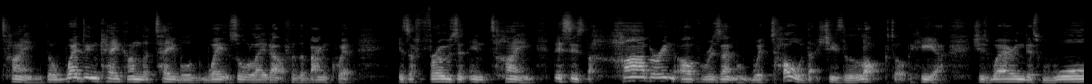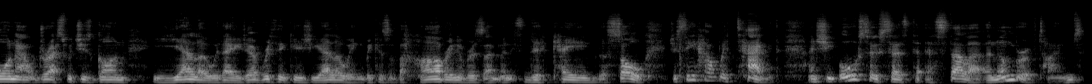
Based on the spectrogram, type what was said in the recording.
time. The wedding cake on the table, the way it's all laid out for the banquet, is a frozen in time. This is the harbouring of resentment. We're told that she's locked up here. She's wearing this worn out dress which has gone yellow with age. Everything is yellowing because of the harbouring of resentment. It's decaying the soul. Do you see how we're tagged? And she also says to Estella a number of times,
